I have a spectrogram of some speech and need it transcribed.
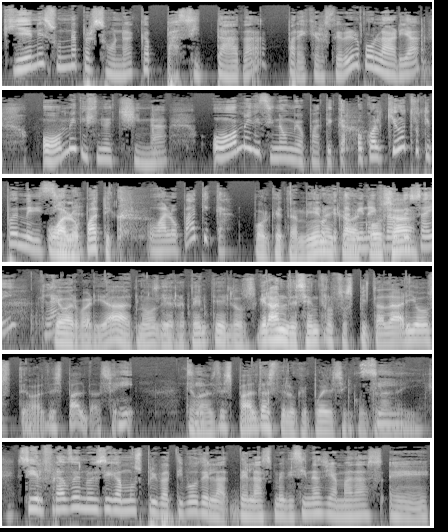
quién es una persona capacitada para ejercer herbolaria o medicina china o medicina homeopática o cualquier otro tipo de medicina O alopática, o alopática porque también porque hay cada también hay cosa. ahí claro. Qué barbaridad, ¿no? Sí. De repente los grandes centros hospitalarios te vas de espaldas. ¿eh? sí Te sí. vas de espaldas de lo que puedes encontrar Sí. ahí. Sí, el fraude no es, digamos, privativo de, la, de las medicinas llamadas, eh,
